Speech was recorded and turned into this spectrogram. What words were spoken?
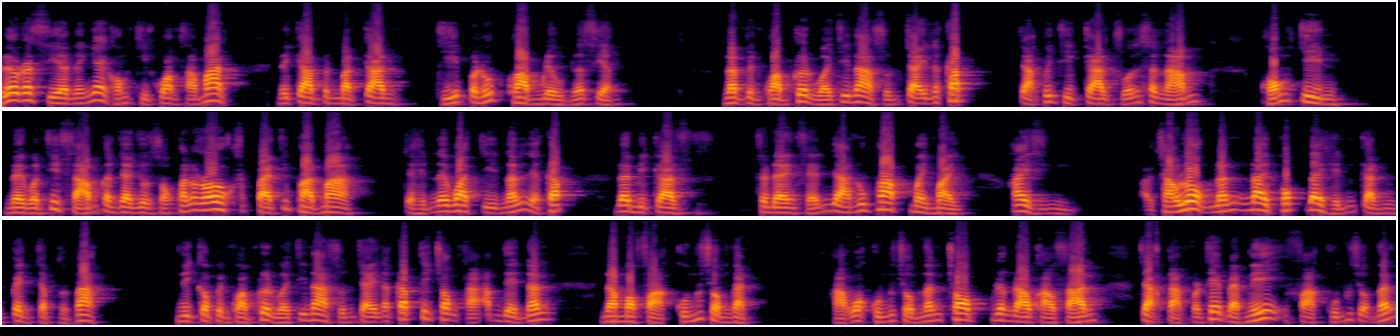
และรัสเซียในแง่ของขีดความสามารถ ในการปฏิบัติการขีปนาวุธความเร็วเหนือเสียง นั่นเป็นความเคลื่อนไหวที่น่าสนใจนะครับ จากพิธีการสวนสนามของจีนในวันที่ 3 กันยายน 2568 ที่ผ่านมา จะเห็นได้ว่าจีนนั้นเนี่ยครับได้มีการแสดงแสนยานุภาพใหม่ ๆ ให้ชาวโลกนั้นได้พบได้เห็นกันเป็นจำนวนมาก นี่ก็เป็นความเคลื่อนไหวที่น่าสนใจนะครับ ที่ช่องถามอัปเดตนั้นนำมาฝากคุณผู้ชมกัน หากว่าคุณผู้ชมนั้นชอบเรื่องราวข่าวสาร จากต่างประเทศแบบนี้ฝากคุณผู้ชมนั้น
